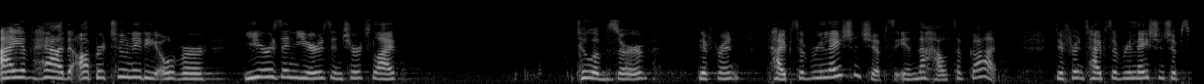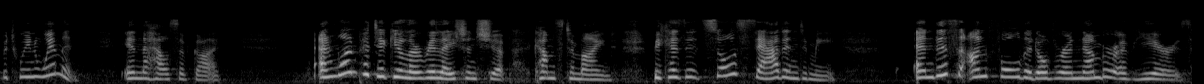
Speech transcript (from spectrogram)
I have had opportunity over years and years in church life to observe different types of relationships in the house of God different types of relationships between women in the house of God. And one particular relationship comes to mind because it so saddened me. And this unfolded over a number of years.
